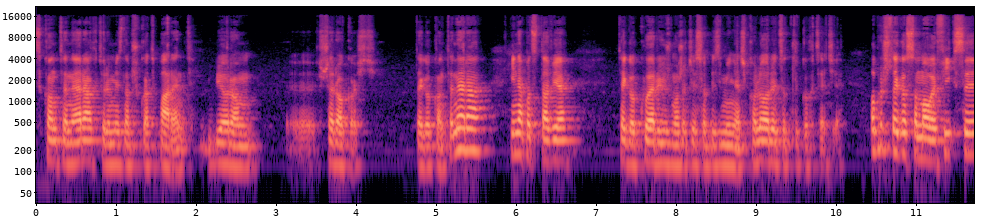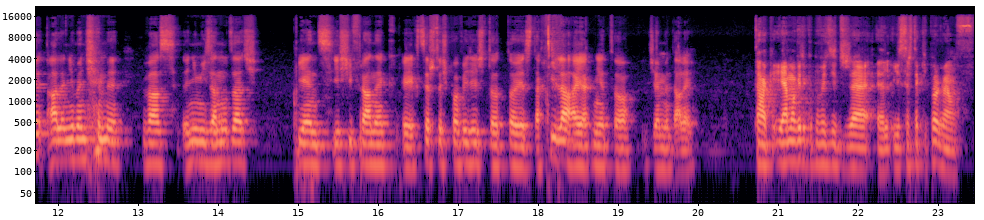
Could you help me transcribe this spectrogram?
z kontenera, którym jest na przykład parent. Biorą y, szerokość tego kontenera i na podstawie tego query już możecie sobie zmieniać kolory, co tylko chcecie. Oprócz tego są małe fixy, ale nie będziemy Was nimi zanudzać, więc jeśli Franek y, chcesz coś powiedzieć, to to jest ta chwila, a jak nie, to idziemy dalej. Tak, ja mogę tylko powiedzieć, że jest też taki program w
